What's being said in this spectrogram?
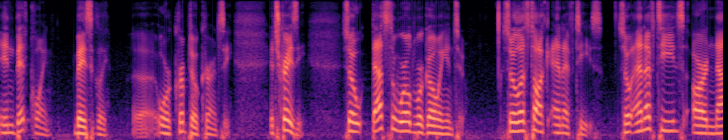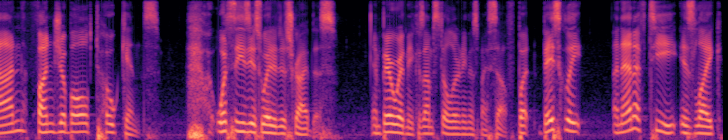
in Bitcoin, basically, uh, or cryptocurrency. It's crazy. So that's the world we're going into. So let's talk NFTs. So NFTs are non fungible tokens. What's the easiest way to describe this? And bear with me because I'm still learning this myself. But basically, an NFT is like,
